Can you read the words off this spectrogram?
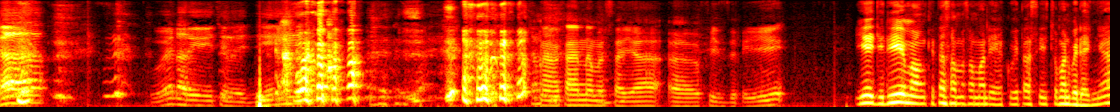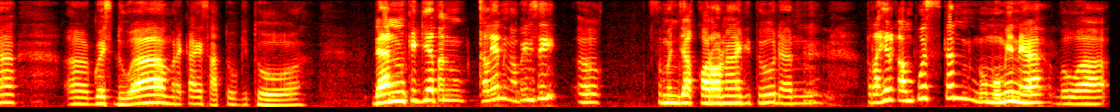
ya, gue dari Cileunyi. Kenalkan nama saya eh, Fizri. Iya, jadi emang kita sama-sama di Ekuitas sih, cuman bedanya eh, gue S2, mereka S1 gitu. Dan kegiatan kalian ngapain sih eh, semenjak corona gitu dan terakhir kampus kan ngumumin ya bahwa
